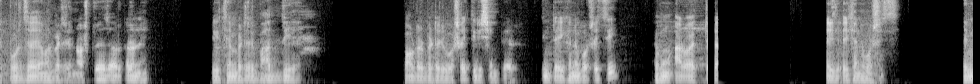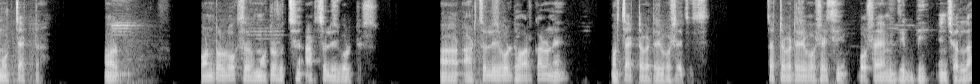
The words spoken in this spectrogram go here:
এক পর্যায়ে আমার ব্যাটারি নষ্ট হয়ে যাওয়ার কারণে লিথিয়াম ব্যাটারি বাদ দিয়ে পাউডার ব্যাটারি বসাই তিরিশ এম্পিয়ার তিনটা এখানে বসাইছি এবং আরও একটা এই যে এখানে বসাইছি। এই মোট চারটা। আমার কন্ট্রোল বক্স মোটর হচ্ছে আটচল্লিশ ভোল্টের আর আটচল্লিশ ভোল্ট হওয়ার কারণে আমার চারটা ব্যাটারি বসাইতেছি চারটা ব্যাটারি বসাইছি, বসায় আমি দিব্যি, ইনশাল্লাহ।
